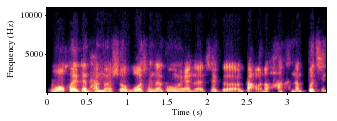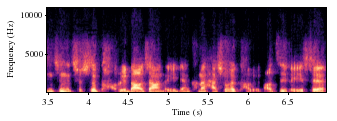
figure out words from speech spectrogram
我会跟他们说，我选择公务员的这个岗位的话，可能不仅仅只是考虑到这样的一点，可能还是会考虑到自己的一些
